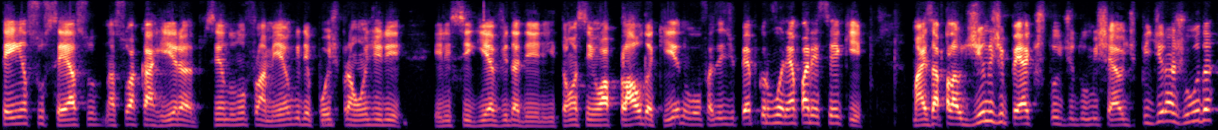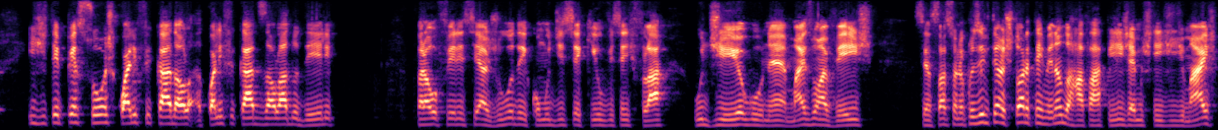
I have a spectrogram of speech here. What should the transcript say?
tenha sucesso na sua carreira, sendo no Flamengo e depois para onde ele ele seguir a vida dele. Então, assim, eu aplaudo aqui, não vou fazer de pé porque eu não vou nem aparecer aqui, mas aplaudindo de pé a atitude do Michel de pedir ajuda e de ter pessoas qualificadas, qualificadas ao lado dele para oferecer ajuda. E como disse aqui o Vicente Flá, o Diego, né, mais uma vez, sensacional. Inclusive, tem uma história terminando, Rafa, rapidinho, já me estendi demais,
